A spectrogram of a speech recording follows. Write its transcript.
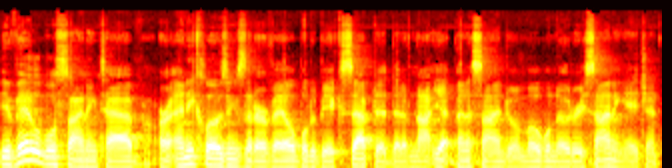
The Available Signing tab are any closings that are available to be accepted that have not yet been assigned to a mobile notary signing agent.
